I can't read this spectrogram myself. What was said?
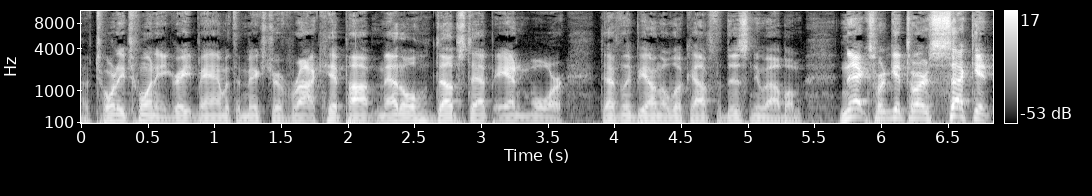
of 2020. Great band with a mixture of rock, hip hop, metal, dubstep, and more. Definitely be on the lookout for this new album. Next, we're gonna get to our second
